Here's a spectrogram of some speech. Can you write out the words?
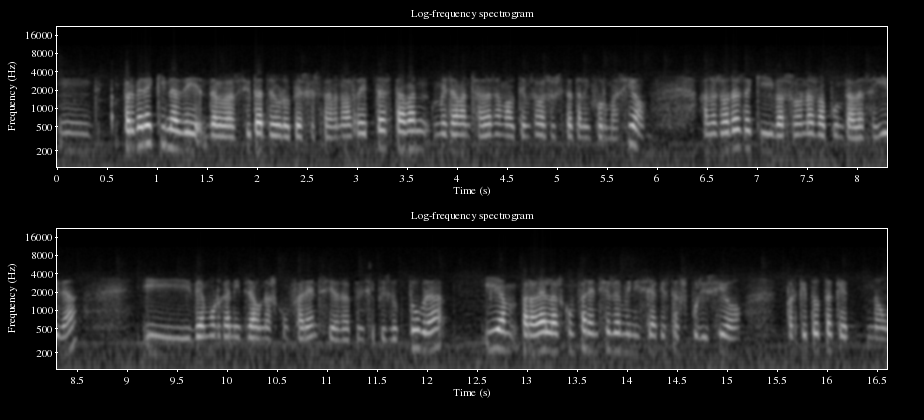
mm, per veure quina de, de les ciutats europees que estaven al repte estaven més avançades amb el temps de la societat de la informació. Aleshores, aquí Barcelona es va apuntar de seguida i vam organitzar unes conferències a principis d'octubre i en paral·lel a les conferències vam iniciar aquesta exposició perquè tot aquest nou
